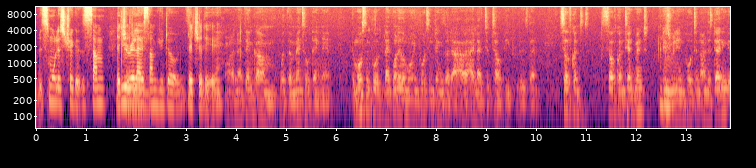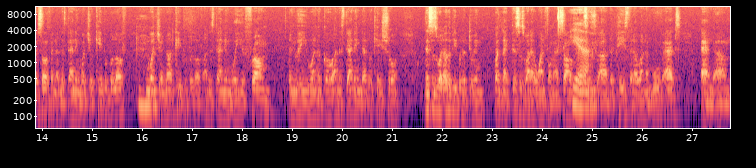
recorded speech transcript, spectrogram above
the smallest triggers. Some you realize, some you don't. Literally. And I think um, with the mental thing there, the most important, like one of the more important things that I, I, I like to tell people is that self self contentment is Mm-hmm. really important. Understanding yourself and understanding what you're capable of Mm-hmm. and what you're not capable of. Understanding where you're from and where you want to go. Understanding that okay, sure, this is what other people are doing, but like this is what I want for myself. Yeah. This is uh, the pace that I want to move at, and um,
